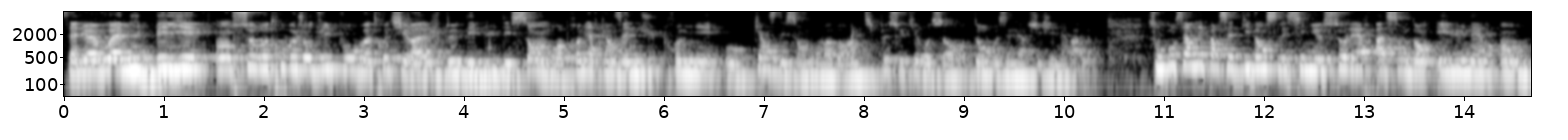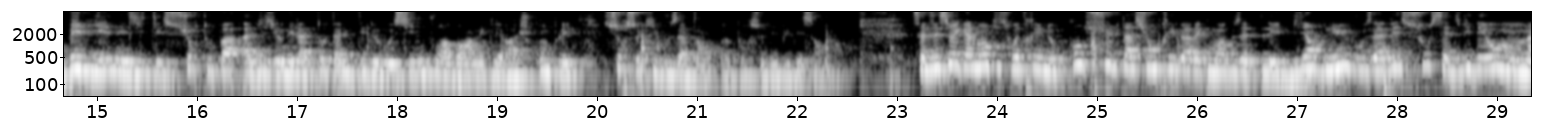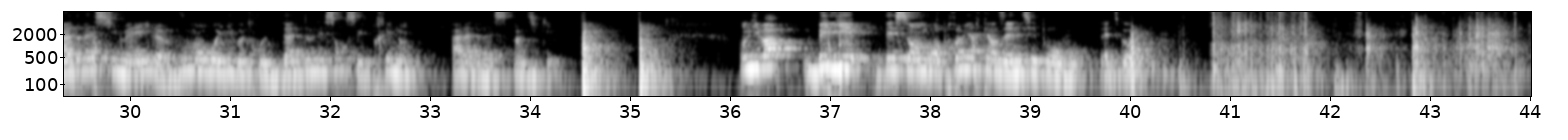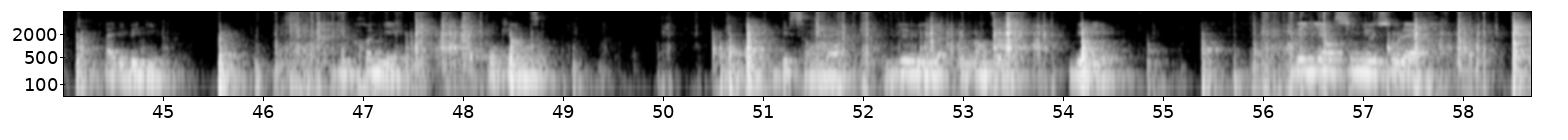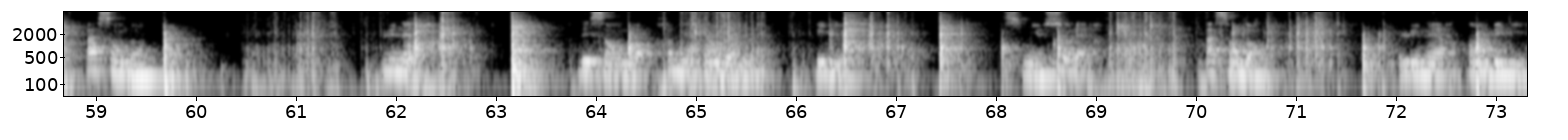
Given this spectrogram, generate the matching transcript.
Salut à vous amis bélier, on se retrouve aujourd'hui pour votre tirage de début décembre, première quinzaine du 1er au 15 décembre, on va voir un petit peu ce qui ressort dans vos énergies générales. Sont concernés par cette guidance les signes solaires, ascendants et lunaires en bélier. N'hésitez surtout pas à visionner la totalité de vos signes pour avoir un éclairage complet sur ce qui vous attend euh, pour ce début décembre. Celles et ceux également qui souhaiteraient une consultation privée avec moi, vous êtes les bienvenus. Vous avez sous cette vidéo mon adresse email. Vous m'envoyez votre date de naissance et prénom à l'adresse indiquée. On y va. Bélier, décembre, première quinzaine, c'est pour vous. Let's go. Allez, bélier. Du 1er au 15 décembre 2021. Bélier. Bélier en signe solaire. Ascendant. Lunaire. Décembre, première quinzaine. Bélier. Signe solaire. Ascendant. Lunaire en bélier.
